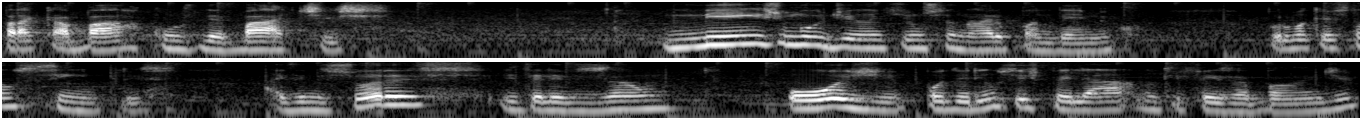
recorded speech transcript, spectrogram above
para acabar com os debates, mesmo diante de um cenário pandêmico, por uma questão simples. As emissoras de televisão hoje poderiam se espelhar no que fez a Band,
